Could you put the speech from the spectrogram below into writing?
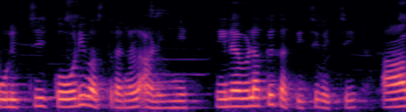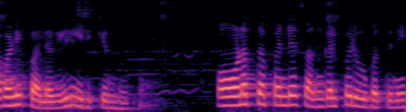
കുളിച്ച് കോടി വസ്ത്രങ്ങൾ അണിഞ്ഞ് നിലവിളക്ക് കത്തിച്ച് വെച്ച് ആവണിപ്പലകയിൽ ഇരിക്കുന്നു. ഓണത്തപ്പന്റെ സങ്കല്പ രൂപത്തിന്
